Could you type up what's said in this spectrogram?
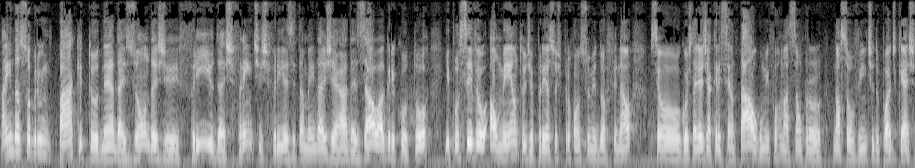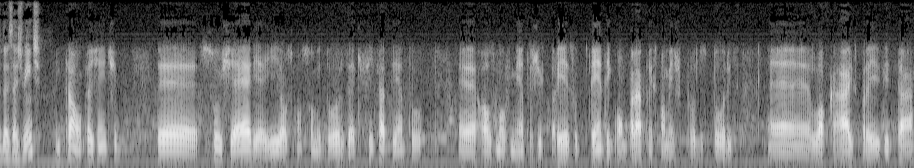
Ainda sobre o impacto né, das ondas de frio, das frentes frias e também das geadas ao agricultor e possível aumento de preços para o consumidor final, o senhor gostaria de acrescentar alguma informação para o nosso ouvinte do podcast 2 às 20? Então, o que a gente é, sugere aí aos consumidores é que fique atento é, aos movimentos de preço, tentem comprar principalmente produtores é, locais para evitar,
